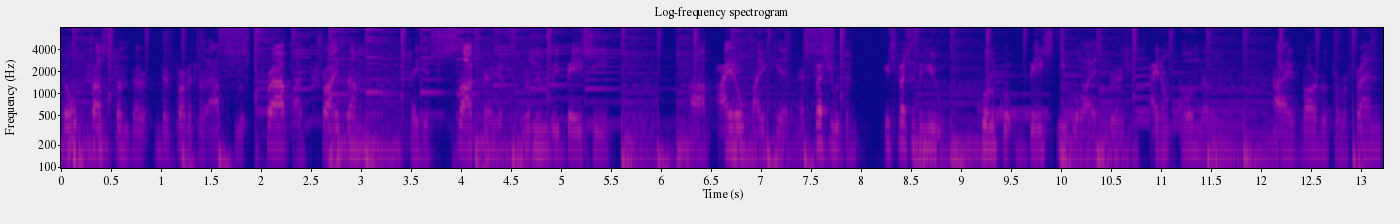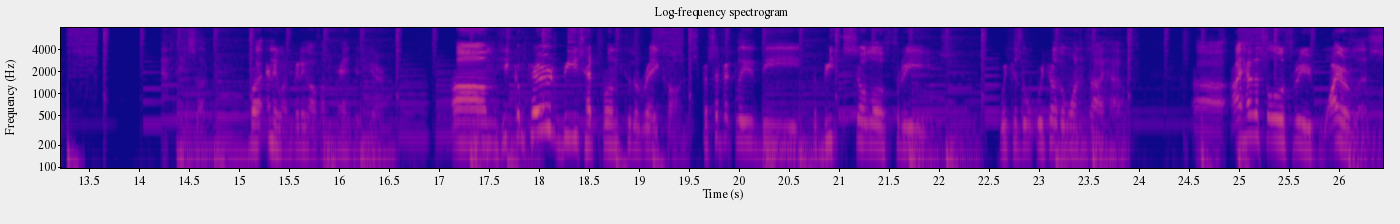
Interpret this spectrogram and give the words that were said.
don't trust them. Their their products are absolute crap. I've tried them. They just suck. They're just really really bassy. Um, I don't like it, especially with the especially the new quote unquote bass equalized version. I don't own them. I borrowed them from a friend. They suck. But anyway, I'm getting off on a tangent here. Um, he compared these headphones to the Raycons, specifically the the Beats Solo 3s, which is which are the ones I have. Uh, I have the Solo 3 wireless,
